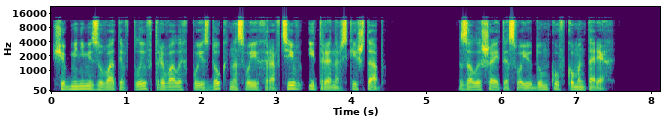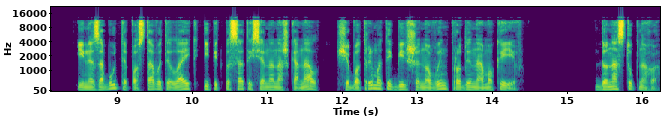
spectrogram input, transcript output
щоб мінімізувати вплив тривалих поїздок на своїх гравців і тренерський штаб? Залишайте свою думку в коментарях. І не забудьте поставити лайк і підписатися на наш канал, щоб отримати більше новин про Динамо Київ. До наступного!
